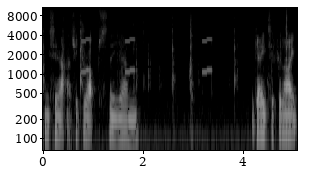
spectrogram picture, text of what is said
And you see that actually drops the um, gate, if you like.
